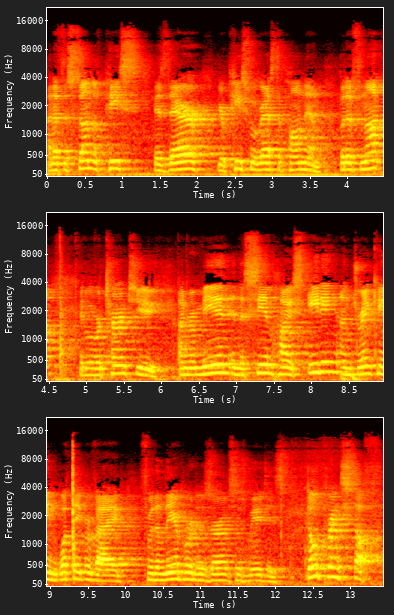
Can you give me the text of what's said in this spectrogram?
And if the Son of Peace is there, your peace will rest upon them. But if not, it will return to you, and remain in the same house, eating and drinking what they provide, for the labourer deserves his wages. Don't bring stuff.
